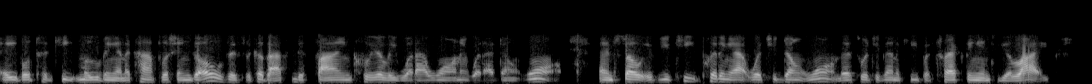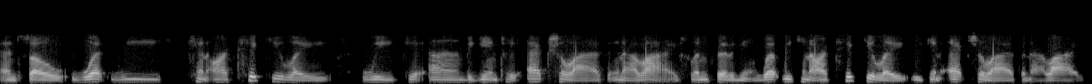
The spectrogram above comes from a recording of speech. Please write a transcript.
able to keep moving and accomplishing goals is because I've defined clearly what I want and what I don't want. And so if you keep putting out what you don't want, that's what you're going to keep attracting into your life. And so what we can articulate we uh, begin to actualize in our lives. Let me say it again. What we can articulate, we can actualize in our lives.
